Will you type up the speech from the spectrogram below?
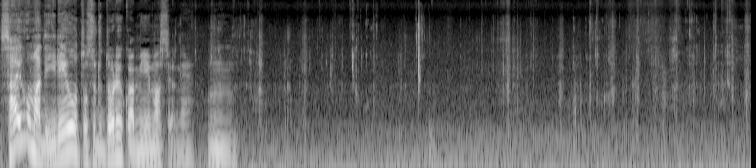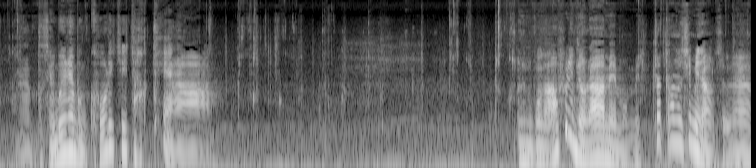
最後まで入れようとする努力は見えますよね。うん。やっぱセブンイレブンクオリティ高えなうん、このアフリのラーメンもめっちゃ楽しみなんですよね。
